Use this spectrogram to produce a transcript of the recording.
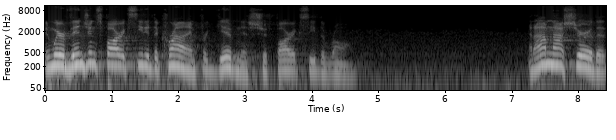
And where vengeance far exceeded the crime, forgiveness should far exceed the wrong. And I'm not sure that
